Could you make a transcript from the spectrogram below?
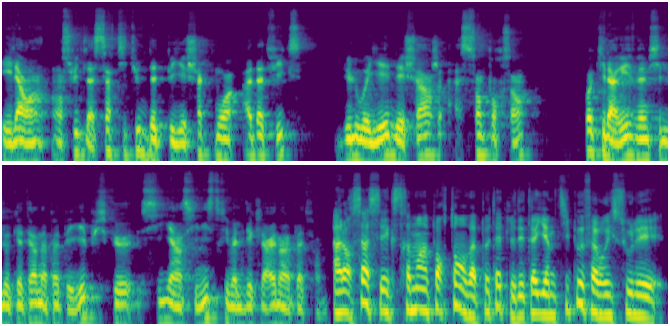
et il a ensuite la certitude d'être payé chaque mois à date fixe du loyer, des charges à 100%, quoi qu'il arrive, même si le locataire n'a pas payé, puisque s'il y a un sinistre, il va le déclarer dans la plateforme. Alors ça, c'est extrêmement important. On va peut-être le détailler un petit peu, Fabrice Soulet.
